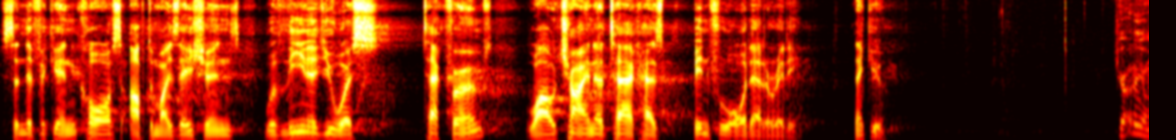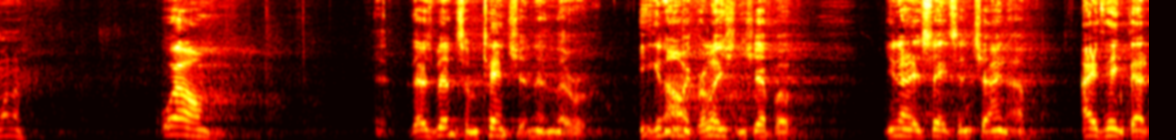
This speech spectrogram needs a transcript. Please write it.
significant cost optimizations with leaner U.S. tech firms, while China tech has been through all that already? Thank you. Charlie, you want to? Well, there's been some tension in the economic relationship of United States and China. I think that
